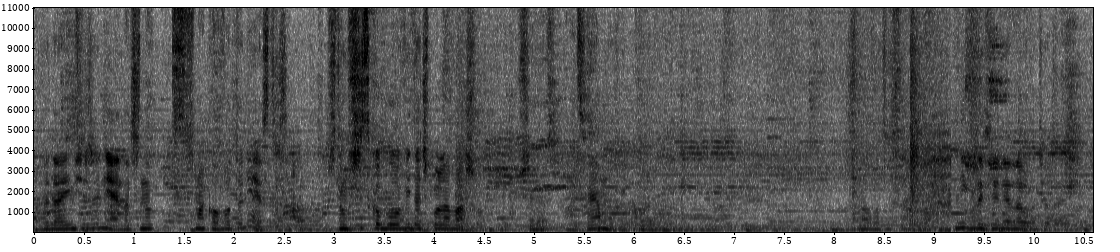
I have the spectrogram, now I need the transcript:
A wydaje mi się, że nie. Znaczy no smakowo to nie jest to samo. Zresztą wszystko było widać po lawaszu. A co ja mówię, kurde. Znowu to samo. Nigdy się nie nauczę tego.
